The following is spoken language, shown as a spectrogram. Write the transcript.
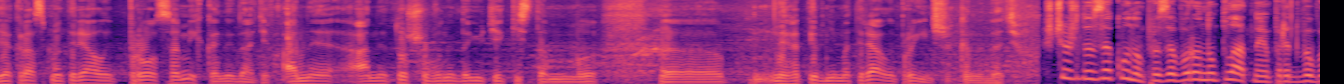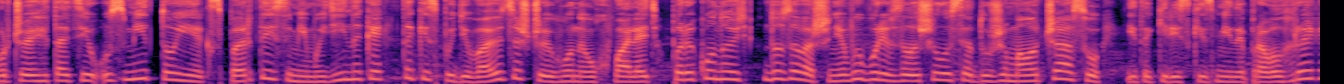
якраз матеріали про самих кандидатів, а не, а не то, що вони дають якісь там е, негативні матеріали про інших кандидатів. Що ж до закону про заборону платної передвиборчої агітації у ЗМІ, то і експерти, і самі медійники таки сподіваються, що його не ухвалять. Переконують, до завершення виборів залишилося дуже мало часу, і такі різкі зміни правил гри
